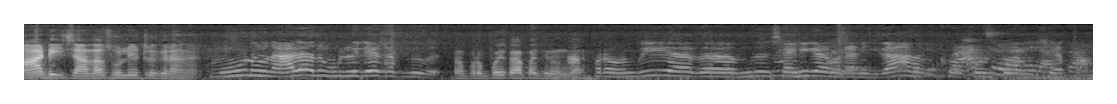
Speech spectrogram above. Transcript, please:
மாட்டிக்கிச்சு அதான் சொல்லிட்டு இருக்கிறாங்க. மூணு நாள் அது உள்ளதே கிடந்தது. அப்புறம் போய் காப்பாற்றிட்டு வந்தேன் அப்புறம் வந்து அதை வந்து சனிக்கிழமை அன்னைக்கு தான் அதை கொண்டு வந்து சேர்த்தான்.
